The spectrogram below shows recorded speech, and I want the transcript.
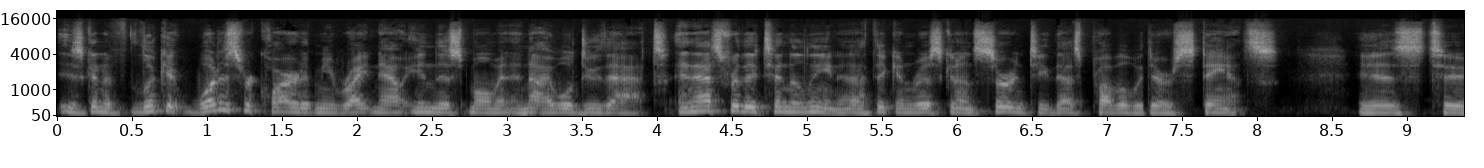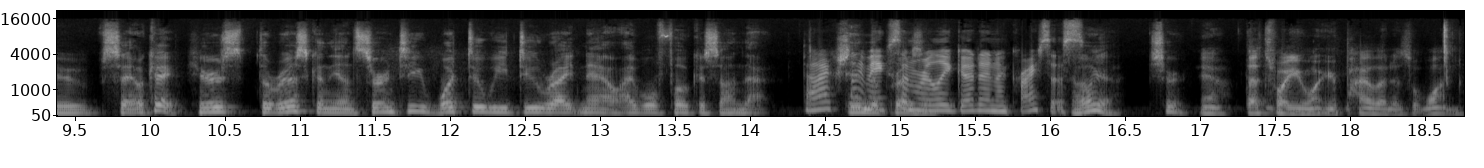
is going to look at what is required of me right now in this moment, and I will do that. And that's where they tend to lean. And I think in risk and uncertainty, that's probably their stance is to say, okay, here's the risk and the uncertainty. What do we do right now? I will focus on that. That actually In the makes them really good in a crisis. Oh, yeah, sure. Yeah, that's why you want your pilot as a one.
